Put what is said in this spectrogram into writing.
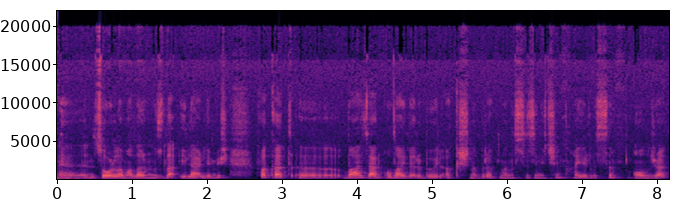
e, zorlamalarınızla ilerlemiş. Fakat e, bazen olayları böyle akışına bırakmanız sizin için hayırlısı olacak.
